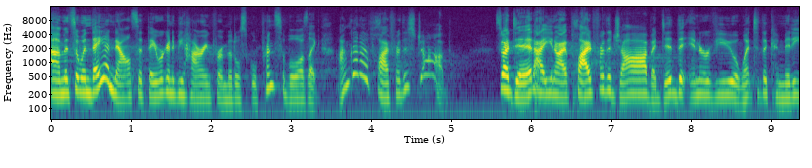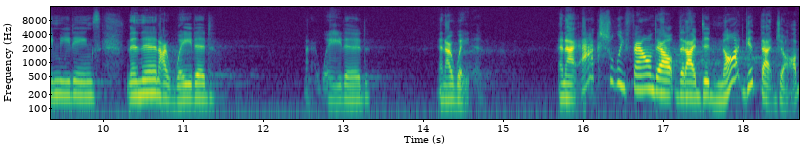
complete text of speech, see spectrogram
Um, and so when they announced that they were going to be hiring for a middle school principal, I was like, I'm going to apply for this job. So I did. I, you know, I applied for the job. I did the interview. I went to the committee meetings. And then I waited and I waited and I waited. And I actually found out that I did not get that job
